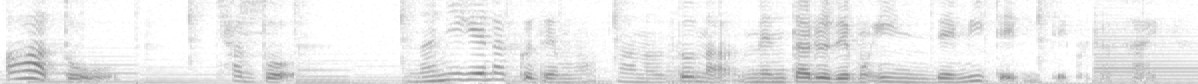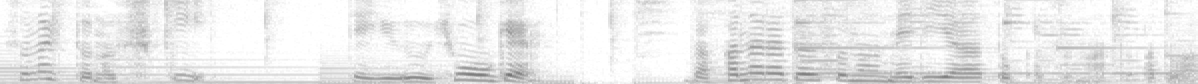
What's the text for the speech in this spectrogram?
アートをちゃんと何気なくでもあのどんなメンタルでもいいんで見てみてください。その人の好きっていう表現が必ずそのメディアとかその後あとは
